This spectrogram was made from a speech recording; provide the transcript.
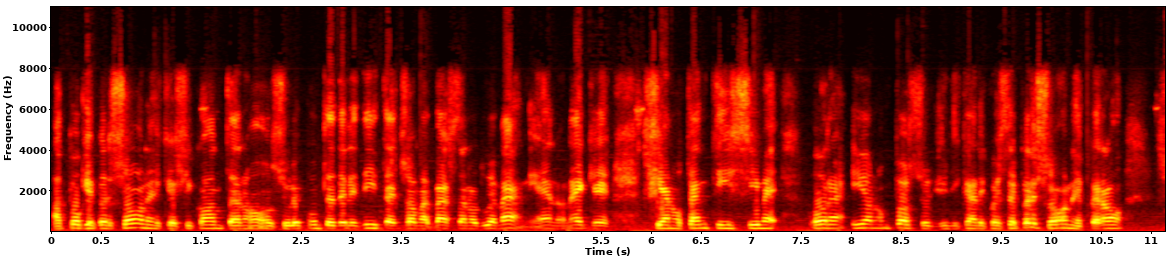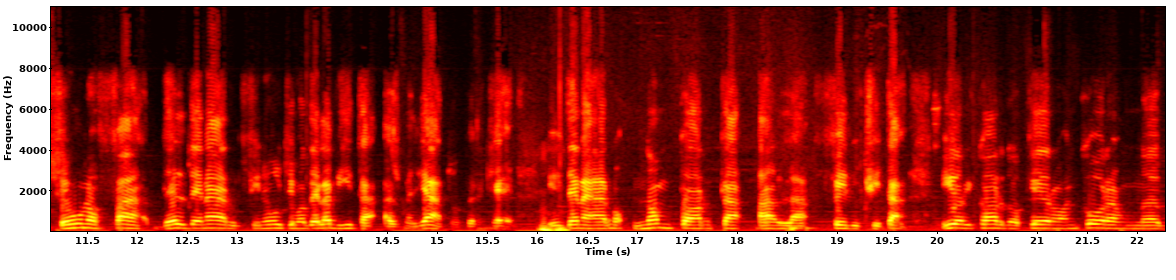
a poche persone che si contano sulle punte delle dita, insomma bastano due mani, eh, non è che siano tantissime. Ora io non posso giudicare queste persone, però se uno fa del denaro il fine ultimo della vita ha sbagliato perché il denaro non porta alla felicità. Io ricordo che ero ancora un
